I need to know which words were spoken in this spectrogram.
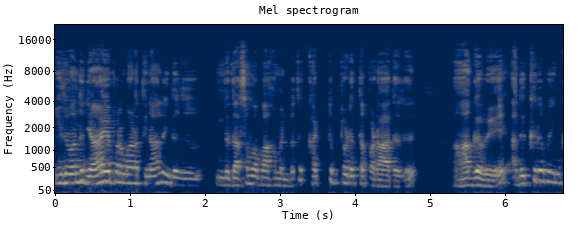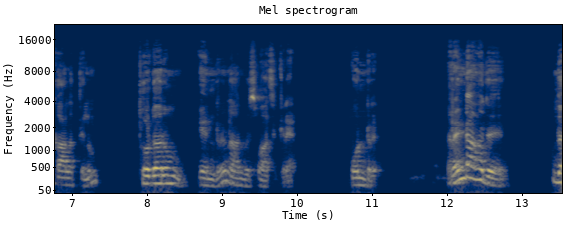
இது வந்து நியாயப்பிரமாணத்தினால் இது இந்த தசமபாகம் என்பது கட்டுப்படுத்தப்படாதது. ஆகவே அது கிருபையின் காலத்திலும் தொடரும் என்று நான் விசுவாசிக்கிறேன். ஒன்று ரெண்டாவது இந்த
